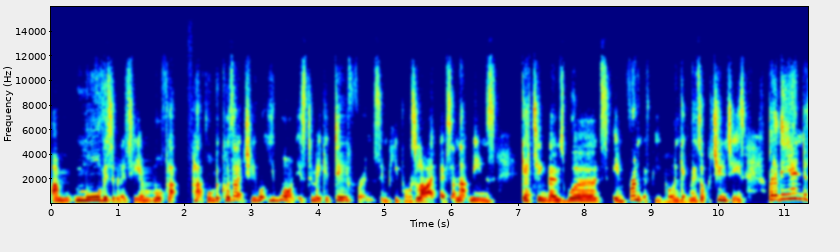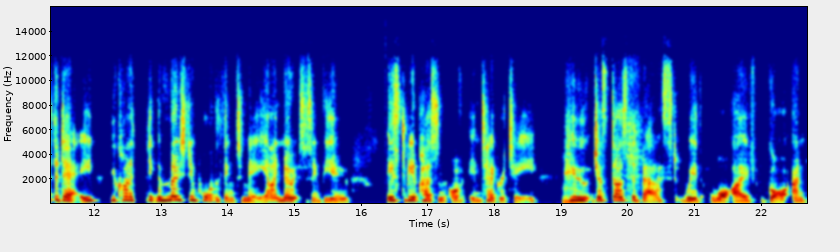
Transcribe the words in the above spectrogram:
um, more visibility and more flat platform because actually what you want is to make a difference in people's lives. And that means getting those words in front of people and getting mm. those opportunities. But at the end of the day you kind of think the most important thing to me and i know it's the same for you is to be a person of integrity mm. who just does the best with what i've got. And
